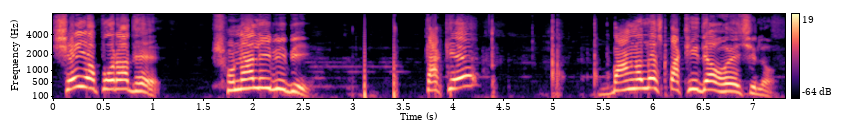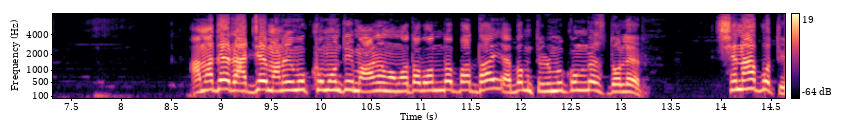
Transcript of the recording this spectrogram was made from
সেই অপরাধে সোনালি বিবি তাকে বাংলাদেশ পাঠিয়ে দেওয়া হয়েছিল। আমাদের রাজ্যের মাননীয় মুখ্যমন্ত্রী মাননীয় মমতা বন্দ্যোপাধ্যায় এবং তৃণমূল কংগ্রেস দলের সেনাপতি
